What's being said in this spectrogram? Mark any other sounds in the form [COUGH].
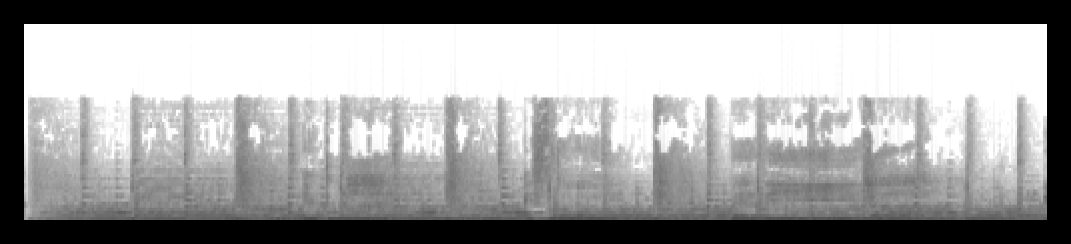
Estoy.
